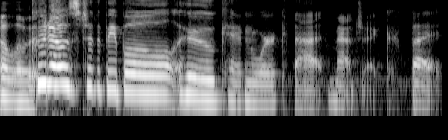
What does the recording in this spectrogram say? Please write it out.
I love it. kudos to the people who can work that magic, but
